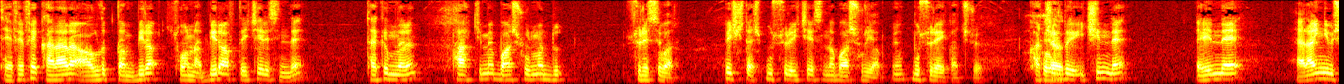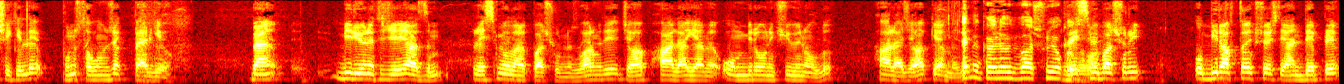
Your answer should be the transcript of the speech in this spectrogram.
TFF kararı aldıktan bir, sonra bir hafta içerisinde takımların tahkime başvurma süresi var. Beşiktaş bu süre içerisinde başvuru yapmıyor. Bu süreyi kaçırıyor. Kaçırdığı için de elinde herhangi bir şekilde bunu savunacak belge yok. Ben bir yöneticiye yazdım. Resmi olarak başvurunuz var mı diye. Cevap hala gelmedi. 11-12 gün oldu. Hala cevap gelmedi. demek öyle bir başvuru yok o Resmi zaman. başvuru o bir haftalık süreçte yani deprem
